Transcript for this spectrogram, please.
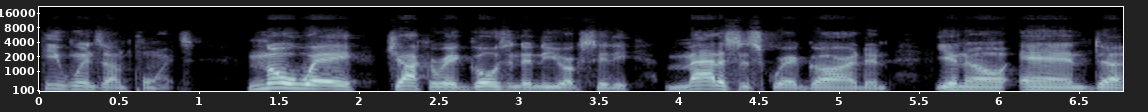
he wins on points. No way Jacare goes into New York City, Madison Square Garden, you know, and uh,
